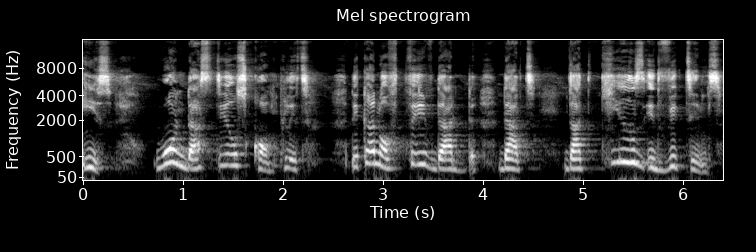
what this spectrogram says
is one that steals complete. The kind of thief that that that kills its victims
